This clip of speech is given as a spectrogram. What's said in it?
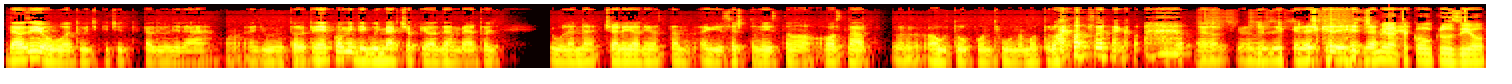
de azért jó volt úgy kicsit felülni rá egy új motorot. Ilyenkor mindig úgy megcsapja az embert, hogy jó lenne cserélni, aztán egész este néztem a használt autó.hu-n a motorokat, meg a, a különböző kereskedésre. És mi lett a konklúzió?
